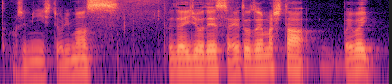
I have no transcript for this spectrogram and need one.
楽しみにしておりますそれでは以上です。ありがとうございました。バイバイ。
